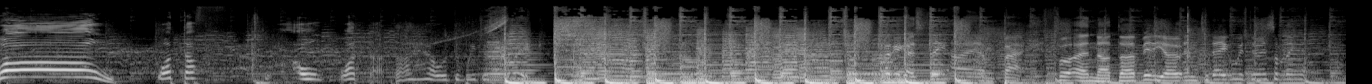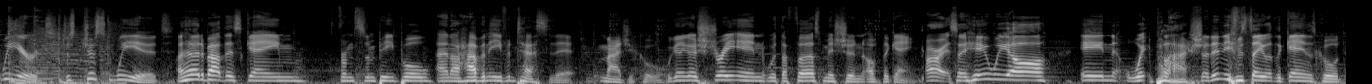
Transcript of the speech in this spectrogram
Whoa! What the? oh, what the, the hell did we just click? Okay, guys, today I am back for another video, and today we're doing something weird. Just, just weird. I heard about this game from some people, and I haven't even tested it. Magical. We're gonna go straight in with the first mission of the game. All right, so here we are in Whiplash. I didn't even say what the game is called.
